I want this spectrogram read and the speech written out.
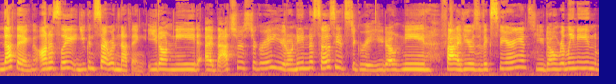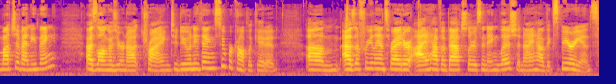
Nothing. Honestly, you can start with nothing. You don't need a bachelor's degree. You don't need an associate's degree. You don't need five years of experience. You don't really need much of anything as long as you're not trying to do anything super complicated. Um, as a freelance writer, I have a bachelor's in English and I have experience.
